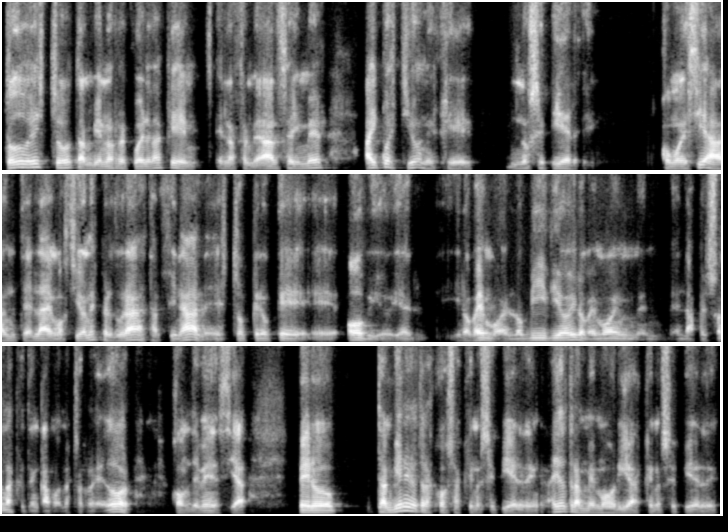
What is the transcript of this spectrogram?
Todo esto también nos recuerda que en la enfermedad de Alzheimer hay cuestiones que no se pierden. Como decía antes, las emociones perduran hasta el final. Esto creo que es obvio y, lo vemos en los vídeos y lo vemos en, las personas que tengamos a nuestro alrededor con demencia. Pero también hay otras cosas que no se pierden, hay otras memorias que no se pierden.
